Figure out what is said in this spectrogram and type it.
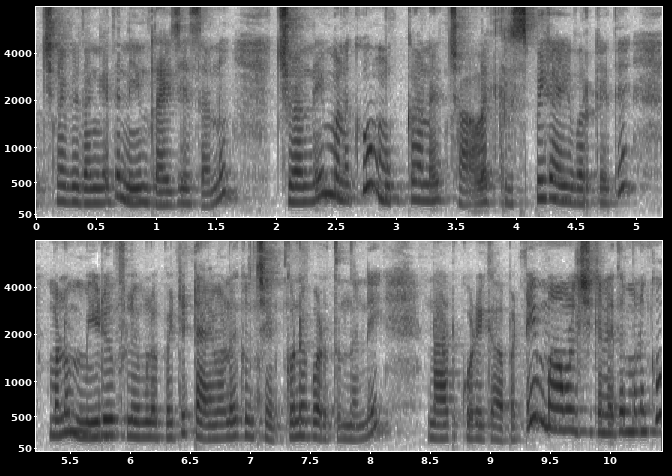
వచ్చిన విధంగా అయితే నేను ట్రై చేశాను. చూడండి మనకు ముక్క అనేది చాలా క్రిస్పీగా అయ్యే వరకు అయితే మనం మీడియం ఫ్లేమ్లో పెట్టి టైం అనేది కొంచెం ఎక్కువనే పడుతుందండి. నాటుకోడి కాబట్టి మామూలు చికెన్ అయితే మనకు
